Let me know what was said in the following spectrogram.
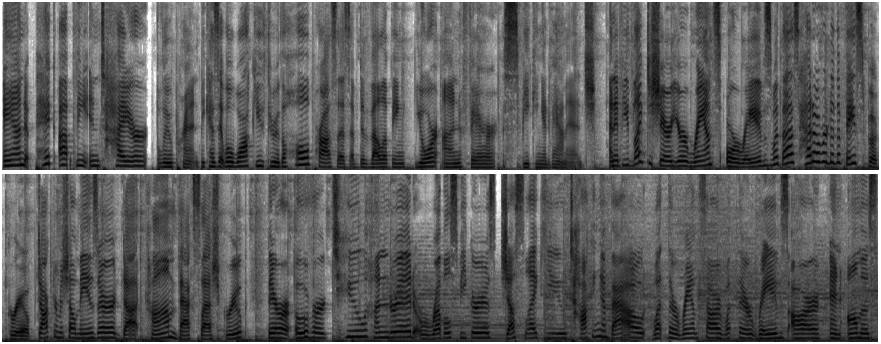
and pick up the entire blueprint because it will walk you through the whole process of developing your unfair speaking advantage. And if you'd like to share your rants or raves with us, head over to the Facebook group, drmichellemazur.com backslash group. There are over 200 rebel speakers just like you talking about what their rants are, what their raves are, and almost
